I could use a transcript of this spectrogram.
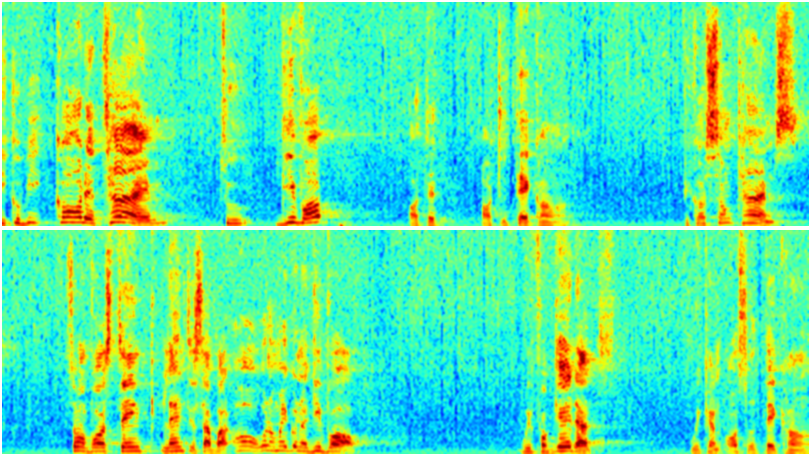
It could be called a time to give up or to, or to take on. Because sometimes some of us think Lent is about, oh, what am I going to give up? We forget that we can also take on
